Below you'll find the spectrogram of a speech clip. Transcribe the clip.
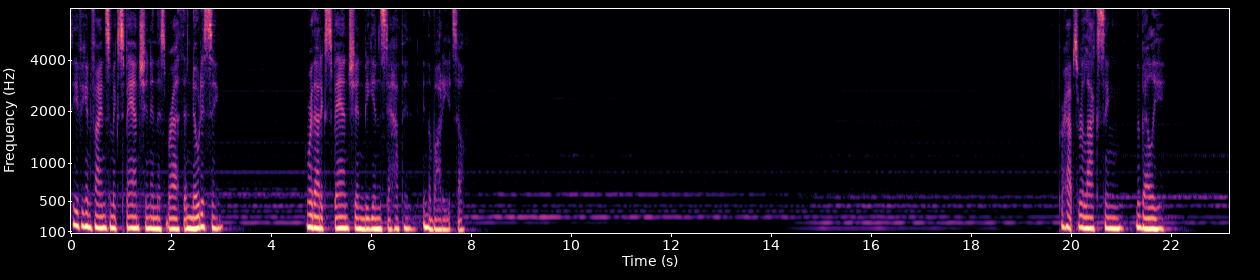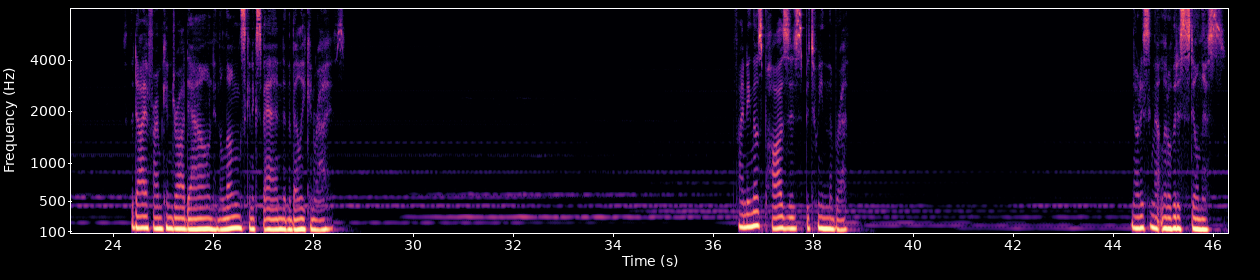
See if you can find some expansion in this breath and noticing where that expansion begins to happen in the body itself. Perhaps relaxing the belly so the diaphragm can draw down and the lungs can expand and the belly can rise. finding those pauses between the breath. Noticing that little bit of stillness.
